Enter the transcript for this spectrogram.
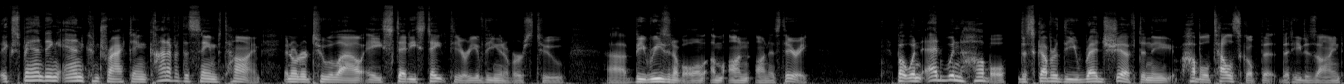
expanding and contracting kind of at the same time in order to allow a steady state theory of the universe to uh, be reasonable um, on, on his theory. But when Edwin Hubble discovered the red shift in the Hubble telescope that, that he designed,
